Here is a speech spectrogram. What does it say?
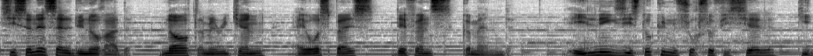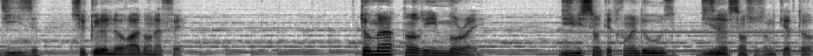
si ce n'est celle du NORAD, North American Aerospace Defense Command. Et il n'existe aucune source officielle qui dise ce que le NORAD en a fait. Thomas Henry Murray, 1892-1974.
